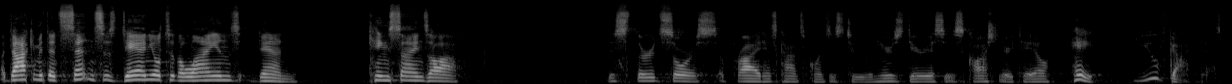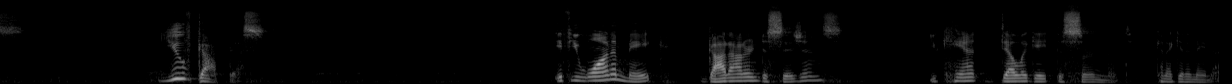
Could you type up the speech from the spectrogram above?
a document that sentences Daniel to the lion's den. King signs off. This third source of pride has consequences too. And here's Darius's cautionary tale. Hey, you've got this. You've got this if you want to make God honoring decisions, you can't delegate discernment. Can I get an amen?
